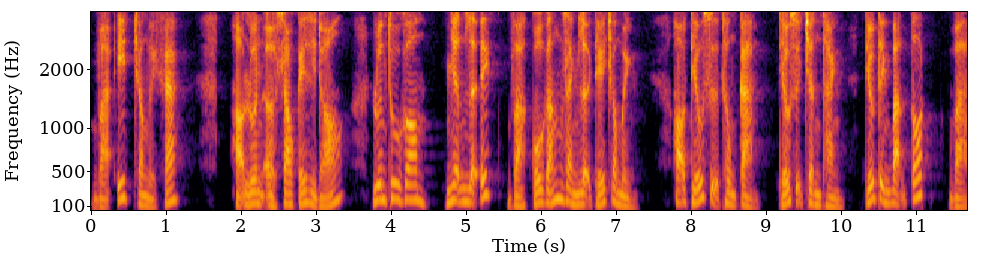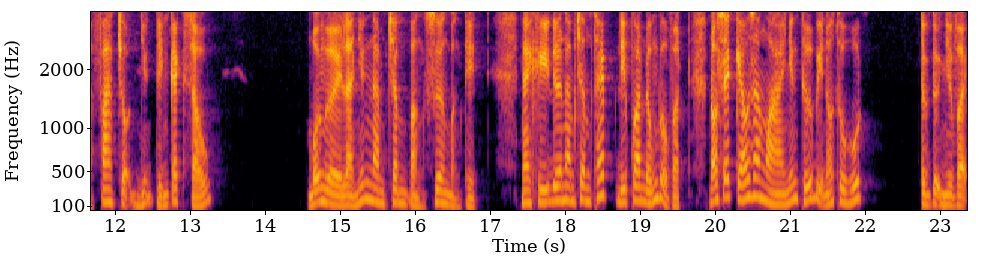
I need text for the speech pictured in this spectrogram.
và ít cho người khác. Họ luôn ở sau cái gì đó, luôn thu gom, nhận lợi ích và cố gắng giành lợi thế cho mình. Họ thiếu sự thông cảm, thiếu sự chân thành, thiếu tình bạn tốt và pha trộn những tính cách xấu. Mỗi người là những nam châm bằng xương bằng thịt. Ngay khi đưa nam châm thép đi qua đống đồ vật, nó sẽ kéo ra ngoài những thứ bị nó thu hút. Tương tự như vậy,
